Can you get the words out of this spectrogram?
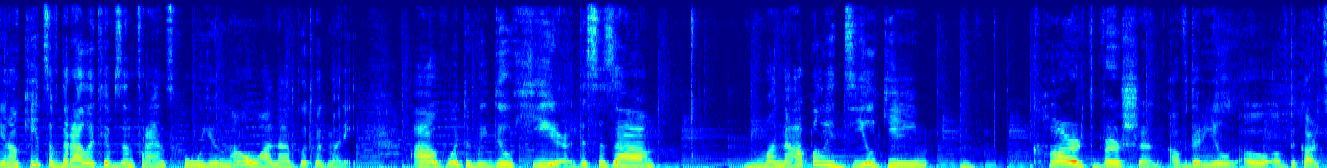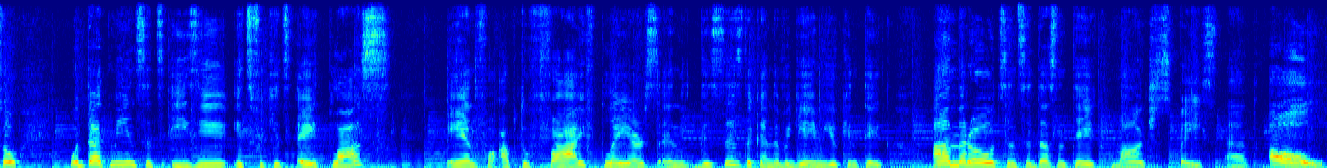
you know, kids of the relatives and friends who you know are not good with money. Uh, what do we do here? This is a Monopoly deal game card version of the real of the card. So what that means, it's easy. It's for kids 8 plus and for up to five players and this is the kind of a game you can take on the road since it doesn't take much space at all.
